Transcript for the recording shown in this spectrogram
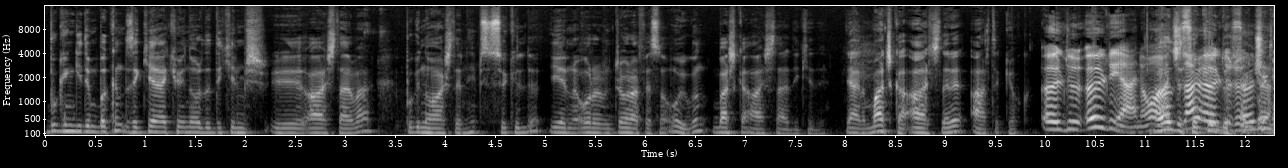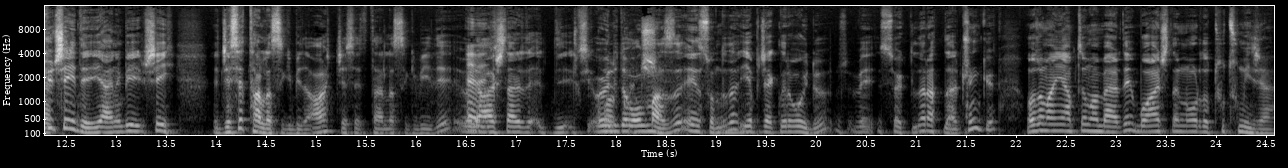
Bugün gidin bakın Zekeriya köyün orada dikilmiş e, ağaçlar var. Bugün o ağaçların hepsi söküldü. Yerine oranın coğrafyasına uygun başka ağaçlar dikildi. Yani maçka ağaçları artık yok. Öldü öldü yani o öldü, ağaçlar söküldü. öldürüldü. Çünkü şeydi yani bir şey ceset tarlası gibiydi. Ağaç ceset tarlası gibiydi. Öyle evet. ağaçlar öyle de olmazdı. En sonunda da yapacakları oydu ve söktüler attılar. Çünkü o zaman yaptığım haberde bu ağaçların orada tutmayacağı,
